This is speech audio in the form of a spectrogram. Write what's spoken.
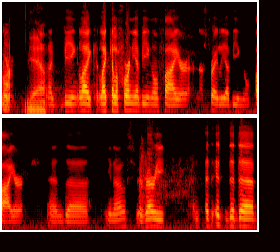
Yeah. Yeah. like being like like California being on fire, and Australia being on fire, and uh, you know, it's very it, it the, the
